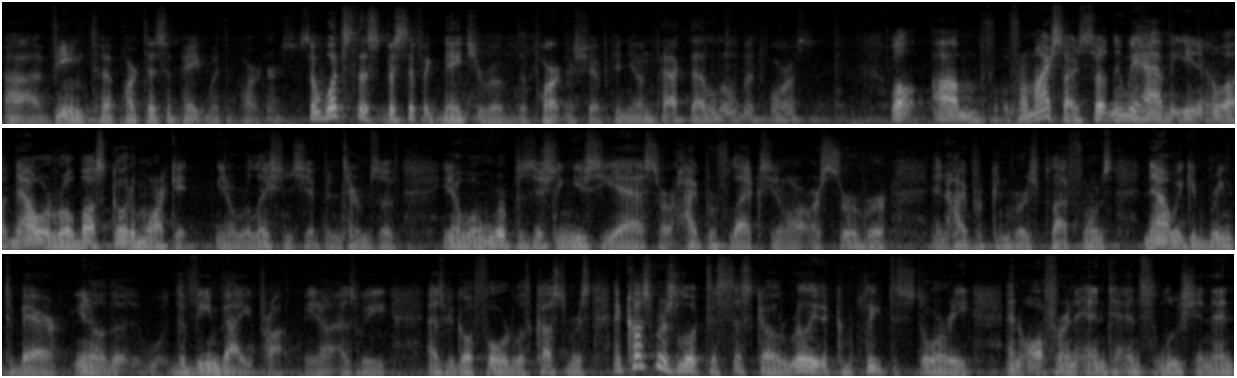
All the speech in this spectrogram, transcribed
uh, Veeam to participate with the partners. So what's the specific nature of the partnership? Can you unpack that a little bit for us? Well, um, from our side, certainly we have you know now a robust go-to-market you know relationship in terms of you know when we're positioning UCS or HyperFlex, you know our, our server and hyper-converged platforms. Now we can bring to bear you know the the Veeam value prop you know as we as we go forward with customers. And customers look to Cisco really to complete the story and offer an end-to-end -end solution. And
